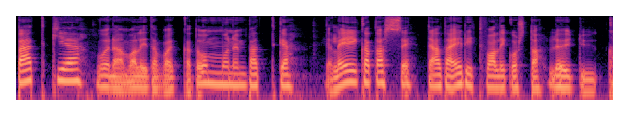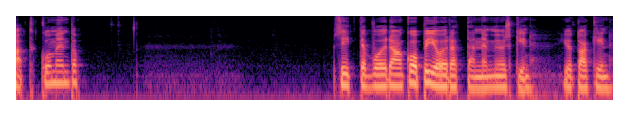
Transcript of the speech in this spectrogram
pätkiä, voidaan valita vaikka tommonen pätkä, ja leikata se. Täältä Edit-valikosta löytyy Cut-komento. Sitten voidaan kopioida tänne myöskin jotakin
